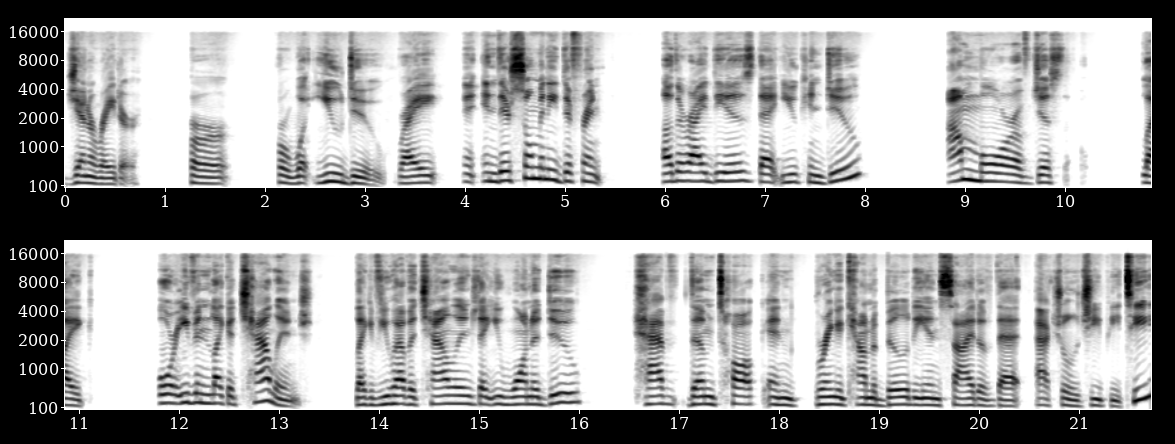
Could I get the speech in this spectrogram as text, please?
generator for for what you do, right? And, and there's so many different other ideas that you can do. I'm more of just like, or even like a challenge. Like if you have a challenge that you want to do, have them talk and bring accountability inside of that actual GPT.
